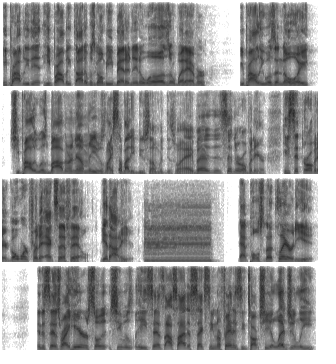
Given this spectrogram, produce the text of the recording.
he probably didn't. He probably thought it was going to be better than it was, or whatever. He probably was annoyed. She probably was bothering him. He was like, "Somebody do something with this one. Hey, but send her over there. He sent her over there. Go work for the XFL. Get out of here." That post nut clarity it. And it says right here, so she was, he says, outside of sexting or fantasy talk, she allegedly,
